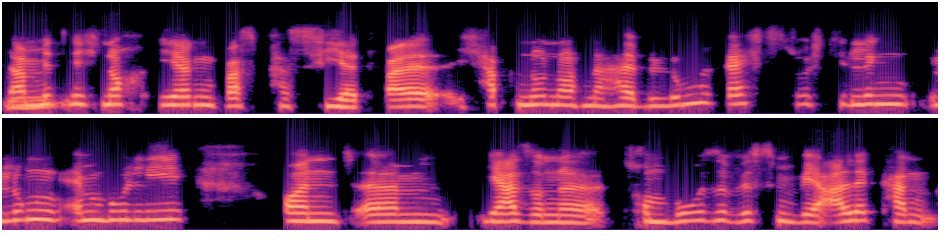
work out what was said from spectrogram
damit mhm. nicht noch irgendwas passiert, weil ich habe nur noch eine halbe Lunge rechts durch die Lungenembolie. Und ähm, ja, so eine Thrombose, wissen wir alle, kann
